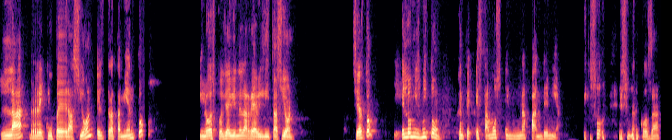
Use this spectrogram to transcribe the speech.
La recuperación, el tratamiento, y luego después ya viene la rehabilitación. ¿Cierto? Sí. Es lo mismito, gente, estamos en una pandemia. Eso es una cosa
